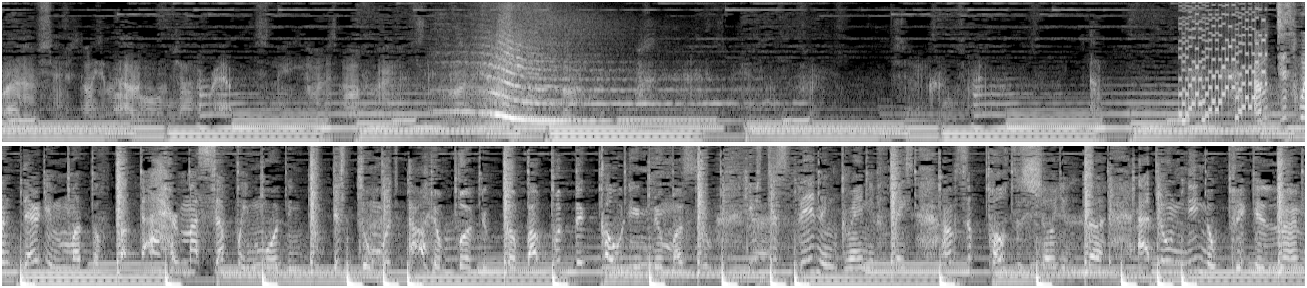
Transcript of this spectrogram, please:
I'm just one dirty motherfucker. I hurt myself way more than you. There's too much out here for the cup. I put the codeine in my suit. Used to spit in granny face. I'm supposed to show you love. I don't need no picket line.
